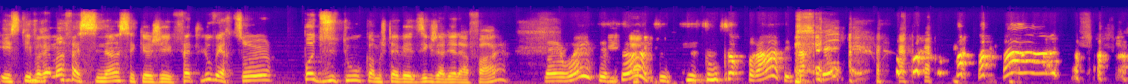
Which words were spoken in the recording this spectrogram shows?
Et ce qui est vraiment fascinant, c'est que j'ai fait l'ouverture pas du tout comme je t'avais dit que j'allais la faire. Ben oui, c'est ça. Tu, tu, me surprends, c'est parfait.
